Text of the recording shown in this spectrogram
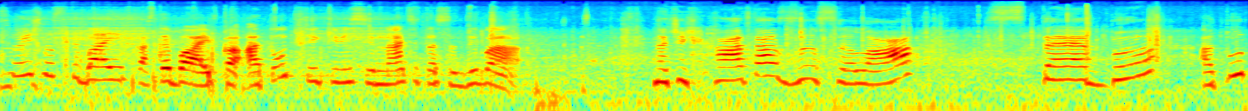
нас вийшла Стебаївка. Стебаївка, а тут тільки 18-та садиба. Значить, хата з села Стеб, а тут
